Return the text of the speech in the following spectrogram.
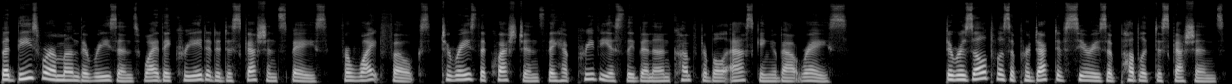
But these were among the reasons why they created a discussion space for white folks to raise the questions they have previously been uncomfortable asking about race. The result was a productive series of public discussions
